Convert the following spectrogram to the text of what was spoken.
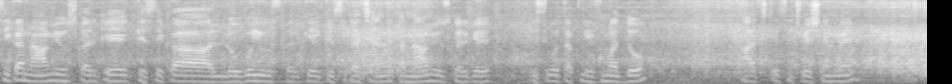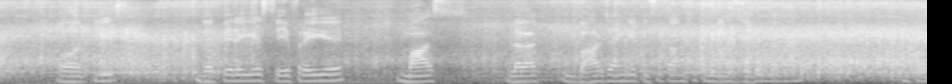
किसी का नाम यूज़ करके, किसी का लोगो यूज़ करके, किसी का चैनल का नाम यूज़ करके किसी को तकलीफ़ मत दो आज के सिचुएशन में। और प्लीज़ घर पे रहिए, सेफ़ रहिए, मास्क लगा, बाहर जाएँगे किसी काम से तो मास्क ज़रूर लगाएँ, ठीक है?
